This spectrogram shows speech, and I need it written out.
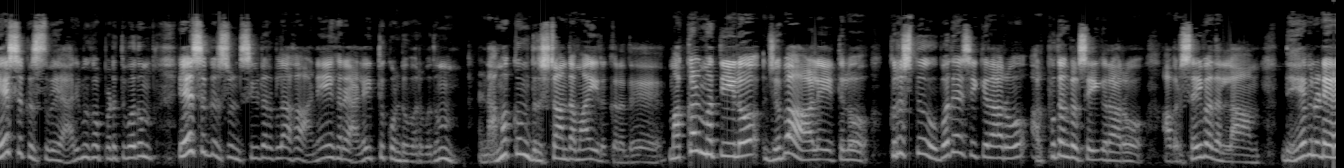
இயேசு கிறிஸ்துவை அறிமுகப்படுத்துவதும் இயேசு கிறிஸ்துவின் சீடர்களாக அநேகரை அழைத்து கொண்டு வருவதும் நமக்கும் திருஷ்டாந்தமாய் இருக்கிறது மக்கள் மத்தியிலோ ஜெப ஆலயத்திலோ கிறிஸ்து உபதேசிக்கிறாரோ அற்புதங்கள் செய்கிறாரோ அவர் செய்வதெல்லாம் தேவனுடைய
